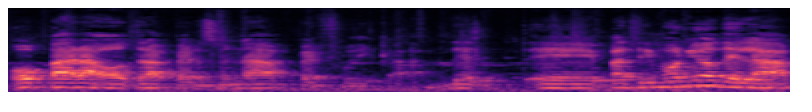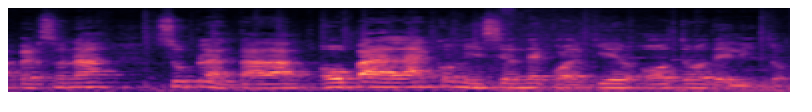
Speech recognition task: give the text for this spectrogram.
o para otra persona perjudicada. Del eh, patrimonio de la persona suplantada o para la comisión de cualquier otro delito.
